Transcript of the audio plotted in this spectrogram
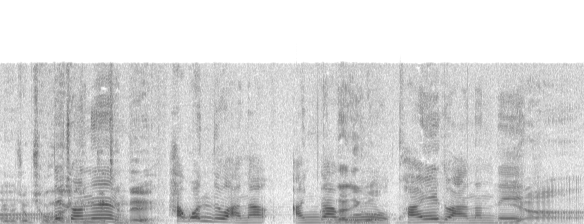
그래서 좀 근데 적응하기 힘들 저는 텐데. 학원도 안, 하, 안 가고 다니고. 과외도 안 한데 이야.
